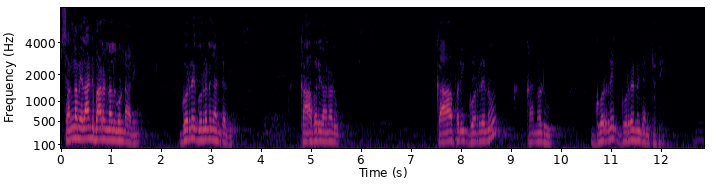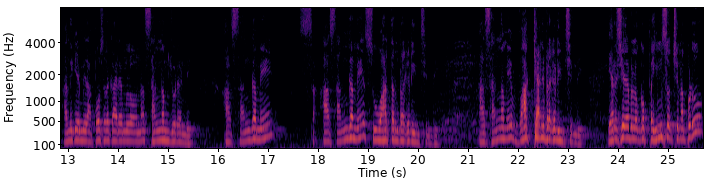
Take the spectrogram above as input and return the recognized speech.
సంఘం ఎలాంటి భారం కలిగి ఉండాలి గొర్రె గొర్రెను గంటది కాపరి కనడు. కాపరి గొర్రెను కనడు. గొర్రె గొర్రెను గంటది అందుకే మీరు అపోసల కార్యంలో ఉన్న సంఘం చూడండి. ఆ సంఘమే ఆ సంఘమే సువార్తను ప్రకటించింది. ఆ సంఘమే వాక్యాన్ని ప్రకటించింది. ఎరశిలంలో గొప్ప హింస వచ్చినప్పుడు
